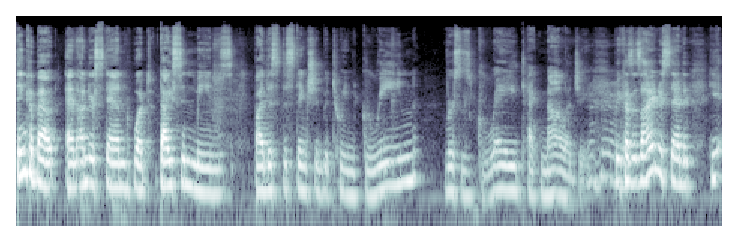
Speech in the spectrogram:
think about and understand what Dyson means by this distinction between green versus gray technology. Mm-hmm. Because as I understand it, he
